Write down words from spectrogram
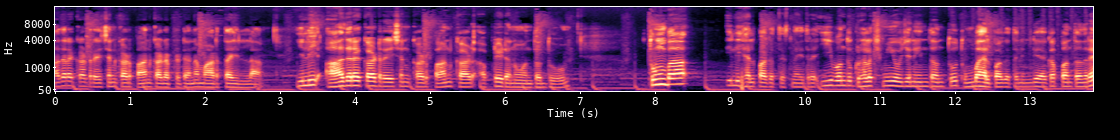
Aadhaar card, ration card, PAN card ಅಪ್ಡೇಟನ್ನು ಮಾಡ್ತಾ ಇಲ್ಲ. ಇಲ್ಲಿ Aadhaar card, ration card, PAN card update ಅನ್ನುವಂಥದ್ದು ತುಂಬ ಇಲ್ಲಿ ಹೆಲ್ಪ್ ಆಗುತ್ತೆ ಸ್ನೇಹಿತರೆ. ಈ ಒಂದು ಗೃಹಲಕ್ಷ್ಮಿ ಯೋಜನೆಯಿಂದ ಅಂತೂ ತುಂಬ ಹೆಲ್ಪ್ ಆಗುತ್ತೆ ನಿಮಗೆ. ಯಾಕಪ್ಪ ಅಂತಂದರೆ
